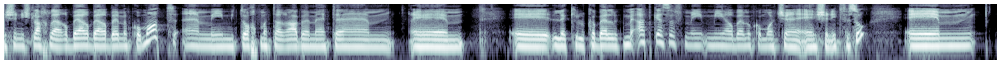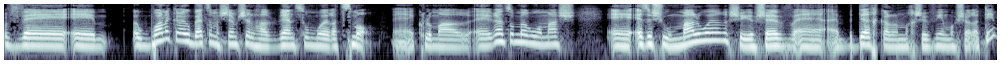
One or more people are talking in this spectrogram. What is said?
שנשלח להרבה הרבה הרבה מקומות, מתוך מטרה באמת כאילו לקבל מעט כסף מהרבה מקומות שנתפסו. וואנקרה הוא בעצם השם של הרנסומוור עצמו. כלומר, רנסומר הוא ממש איזשהו malware שיושב בדרך כלל על מחשבים או שרתים,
